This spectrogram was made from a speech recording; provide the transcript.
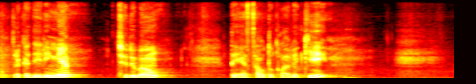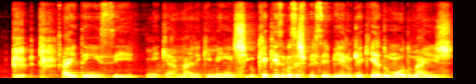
Outra cadeirinha, tudo bom? Tem essa autoclave aqui. Aí tem esse mic armário aqui meio antigo. O que aqui vocês perceberam que aqui é do modo mais...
